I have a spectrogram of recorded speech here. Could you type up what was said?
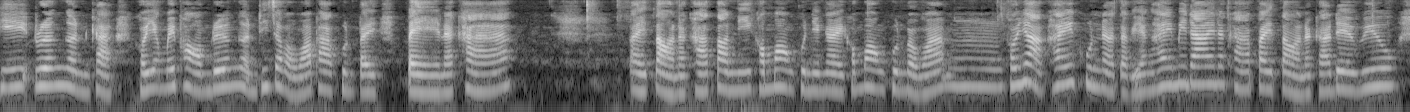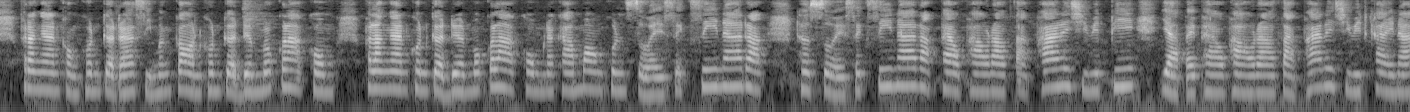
ที่เรื่องเงินค่ะ เขายังไม่พร้อมเรื่องเงินที่จะบอกว่าพาคุณไปเปย์นะคะ ไปต่อนะคะ ตอนนี้เขามองคุณยังไงเขามองคุณแบบว่าอืมเขาอยากให้คุณนะแต่ยังให้ไม่ได้นะคะ ไปต่อนะคะเดวิลพลังงานของคนเกิดราศีมังกร คนเกิดเดือนมกราคม พลังงานคนเกิดเดือนมกราคมนะคะ มองคุณสวยเซ็กซี่น่ารัก เธอสวยเซ็กซี่น่ารักแพรวพาวราวตากผ้าในชีวิตพี่ อย่าไปแพรวพาวราวตากผ้าในชีวิตใครนะ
